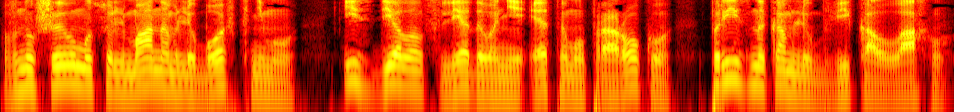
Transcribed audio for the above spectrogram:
внушил мусульманам любовь к нему и сделал следование этому пророку признаком любви к Аллаху.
